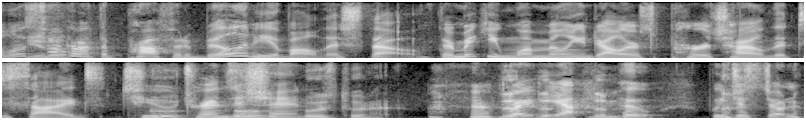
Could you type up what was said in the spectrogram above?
Well, let's you talk know? about the profitability of all this, though. They're making $1 million per child that decides to transition. Who- who's doing it? right? the- yeah. the- who? We just don't know.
